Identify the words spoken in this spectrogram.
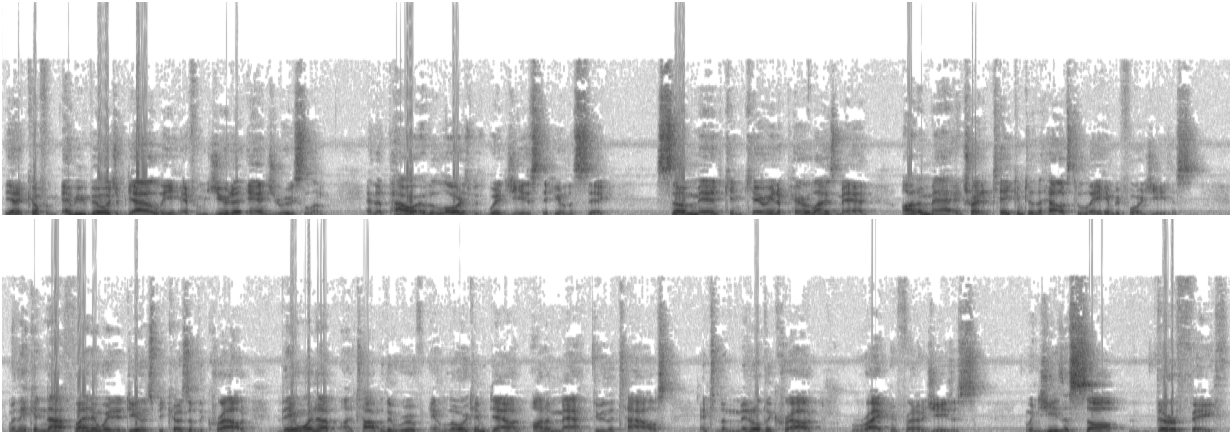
They had come from every village of Galilee and from Judah and Jerusalem. And the power of the Lord was with Jesus to heal the sick. Some men came carrying a paralyzed man on a mat and tried to take him to the house to lay him before Jesus. When they could not find a way to do this because of the crowd, they went up on top of the roof and lowered him down on a mat through the tiles into the middle of the crowd, right in front of Jesus. When Jesus saw their faith,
